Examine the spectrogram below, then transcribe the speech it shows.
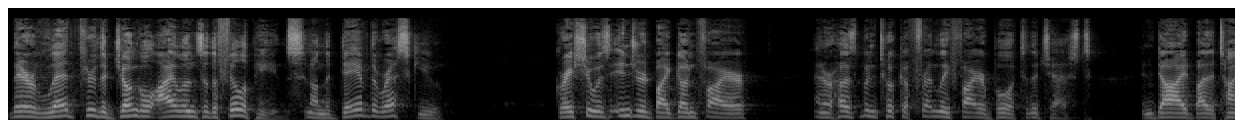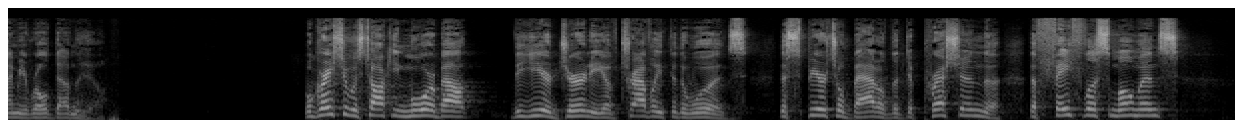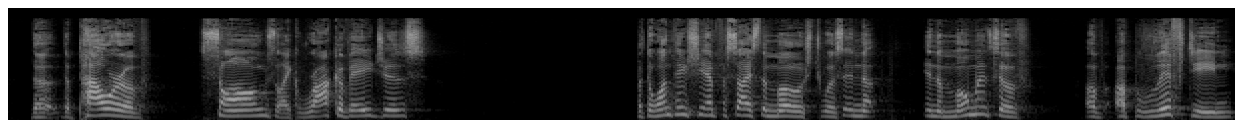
they're led through the jungle islands of the Philippines. And on the day of the rescue, Gracia was injured by gunfire and her husband took a friendly fire bullet to the chest and died by the time he rolled down the hill. Well, Gracia was talking more about the year journey of traveling through the woods, the spiritual battle, the depression, the, the faithless moments, the, the power of songs like Rock of Ages. But the one thing she emphasized the most was in the, in the moments of, of uplifting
